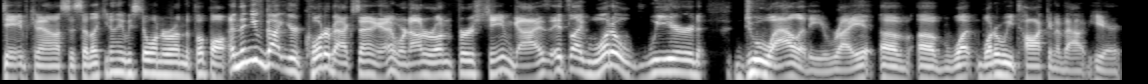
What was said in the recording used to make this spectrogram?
Dave Canales has said, like, you know, hey, we still want to run the football. And then you've got your quarterback saying, hey, we're not a run first team, guys. It's like what a weird duality, right? Of of what what are we talking about here?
